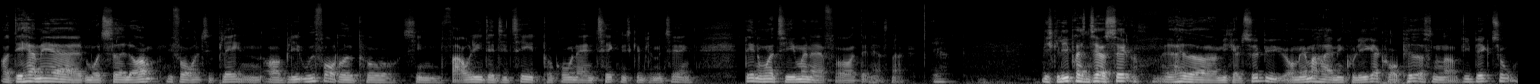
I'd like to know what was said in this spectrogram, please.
Og det her med at måtte sadle om i forhold til planen og blive udfordret på sin faglige identitet på grund af en teknisk implementering, det er nogle af temaerne for den her snak. Ja. Vi skal lige præsentere os selv. Jeg hedder Michael Søby, og med mig har jeg min kollega Kåre Pedersen, og vi er begge to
